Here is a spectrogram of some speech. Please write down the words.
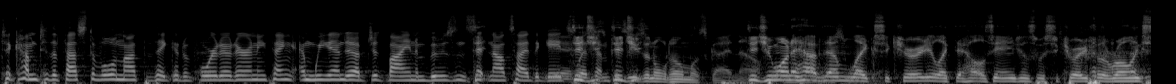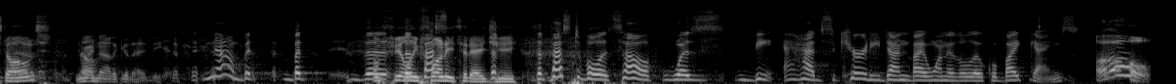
to come to the festival. Not that they could afford it or anything, and we ended up just buying him booze and sitting outside the gates Did with you- him. did He's an old homeless guy now. Did you want to have them like security, like the Hell's Angels with security for the Rolling Stones? No. Probably not a good idea. no, but but the I'm feeling the fes- funny today, the, G. The festival itself was be had security done by one of the local bike gangs. Oh,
